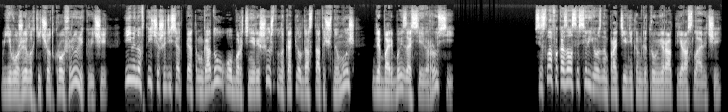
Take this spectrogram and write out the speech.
В его жилах течет кровь Рюриковичей, и именно в 1065 году оборотень решил, что накопил достаточную мощь для борьбы за север Руси. Всеслав оказался серьезным противником для Трумвирата Ярославичей.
